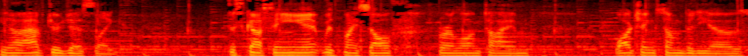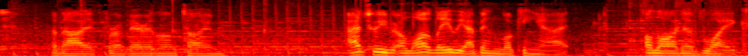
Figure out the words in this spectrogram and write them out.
you know, after just like discussing it with myself for a long time, watching some videos about it for a very long time. Actually, a lot lately I've been looking at a lot of like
